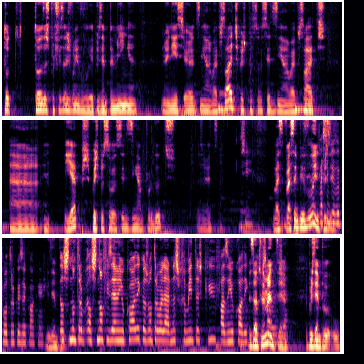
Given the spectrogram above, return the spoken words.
to- todas as profissões vão evoluir. Por exemplo, a minha, no início era desenhar websites, depois passou a ser desenhar websites em- e apps, depois passou a ser desenhar produtos. Sim. Vai, vai sempre evoluindo. Vai sempre exemplo. ir para outra coisa qualquer. Exemplo- Eles se, não eles não fizerem o código, eles vão trabalhar nas ferramentas que fazem o código. Exatamente, pessoas, é. yeah. Por exemplo,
